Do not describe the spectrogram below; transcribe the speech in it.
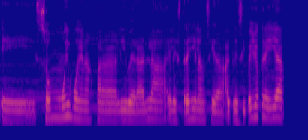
eh, son muy buenas para liberar el estrés y la ansiedad. Al principio yo creía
